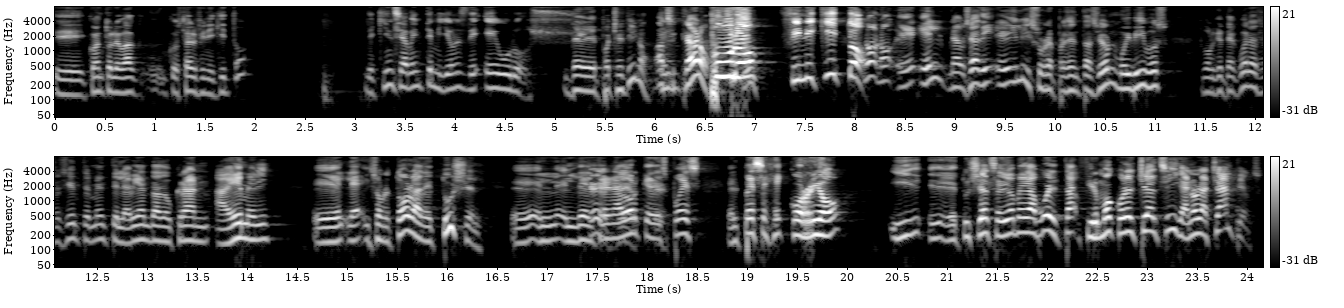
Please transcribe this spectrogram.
Eh, ¿Cuánto le va a costar el finiquito? De 15 a 20 millones de euros. De Pochettino. Ah, sí, claro. Puro finiquito. No, no, eh, él, o sea, él y su representación muy vivos, porque te acuerdas recientemente le habían dado crán a Emery eh, y sobre todo la de Tuchel, el, el entrenador que después el PSG corrió y Tuchel se dio media vuelta, firmó con el Chelsea y ganó la Champions,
